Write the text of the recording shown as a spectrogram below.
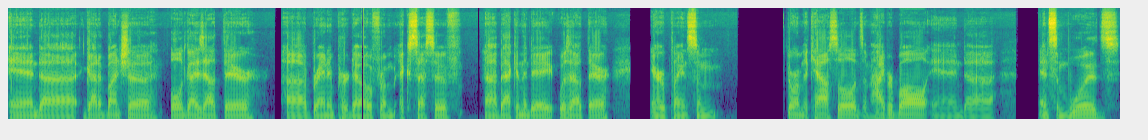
and uh, got a bunch of old guys out there. Uh, Brandon Perdot from Excessive uh, back in the day was out there, and we were playing some Storm the Castle and some Hyperball and uh, and some Woods,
